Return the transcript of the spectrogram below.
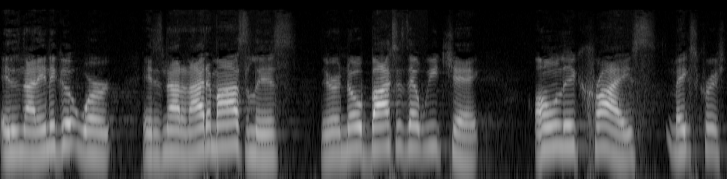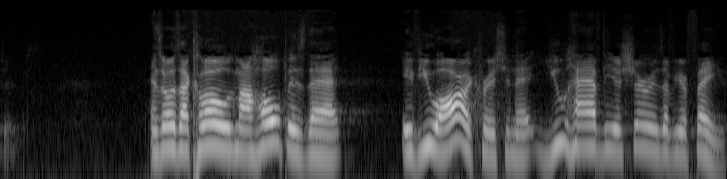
It is not any good work. It is not an itemized list. There are no boxes that we check. Only Christ makes Christians. And so as I close, my hope is that if you are a Christian, that you have the assurance of your faith.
